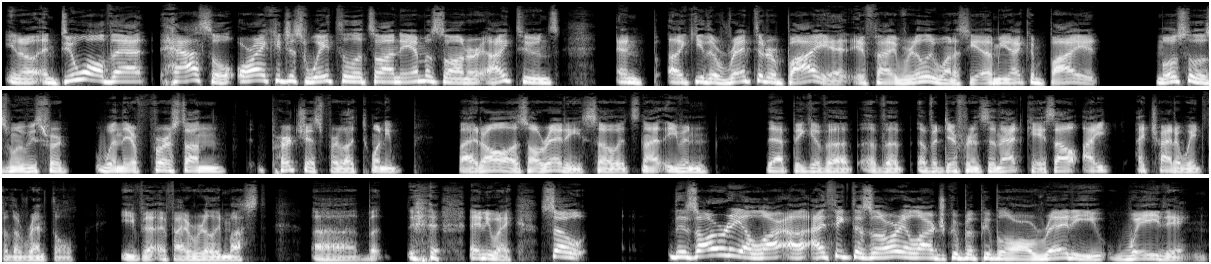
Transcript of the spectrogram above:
you know, and do all that hassle, or I could just wait till it's on Amazon or iTunes and like either rent it or buy it if I really want to see it. I mean, I could buy it most of those movies for when they're first on purchase for like twenty five dollars already, so it's not even that big of a of a of a difference in that case. I'll I I try to wait for the rental even if I really must. Uh, but anyway, so there's already a large. I think there's already a large group of people who are already waiting.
